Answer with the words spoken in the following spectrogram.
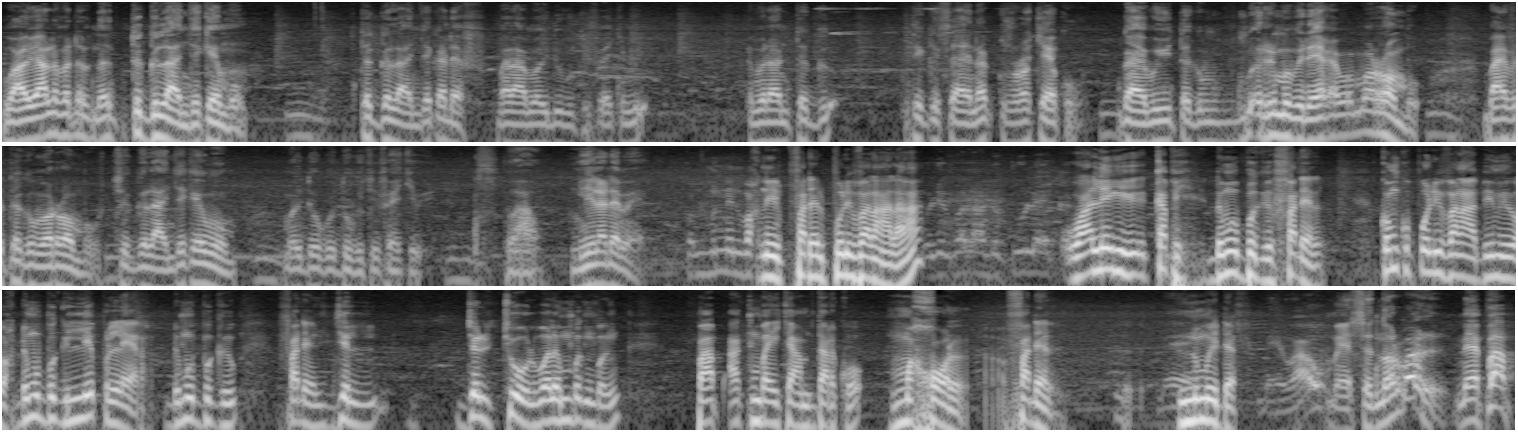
waaw yàlla dafa def nag tëgg laa njëkkee moom. tëgg laa njëkk a def balaa may dugg ci fecc mi dama daan tëgg tëgg saay nag rocceeku gars yi bu ñuy tëgg rythme bi neexee ma romb bàyyi fa tëgg ma romb tëgg laa njëkkee moom mooy doog a dugg ci fecc bi waaw nii la demee. kon mën nañ wax ni Fadel polyvalent la ah. waa léegi Kapi dama bëgg Fadel comme que polyvalent bi muy wax dama bëgg lépp leer dama bëgg Fadel jël jël cóol wala mbëng-mbëng Pape ak Mbaye Thiam dar ko ma xool Fadel nu muy def. mais waaw mais c'est normal mais Pape.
